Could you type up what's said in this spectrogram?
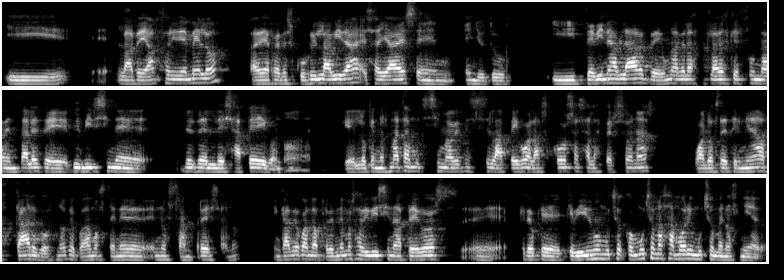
y eh, la de Anthony de Melo, la de Redescubrir la vida, esa ya es en, en, YouTube. Y te viene a hablar de una de las claves que es fundamentales de vivir sin desde el desapego, ¿no? que lo que nos mata muchísimas veces es el apego a las cosas, a las personas o a los determinados cargos ¿no? que podamos tener en nuestra empresa. ¿no? En cambio, cuando aprendemos a vivir sin apegos, eh, creo que, que, vivimos mucho, con mucho más amor y mucho menos miedo.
